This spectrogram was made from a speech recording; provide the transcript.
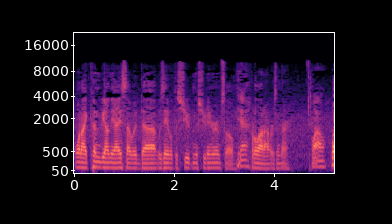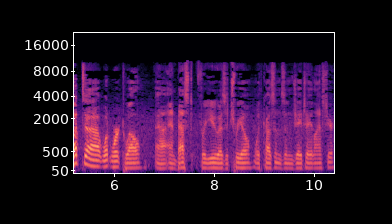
when I couldn't be on the ice, I would uh, was able to shoot in the shooting room, so Yeah. put a lot of hours in there. Wow. What uh, what worked well uh, and best for you as a trio with Cozens and JJ last year?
